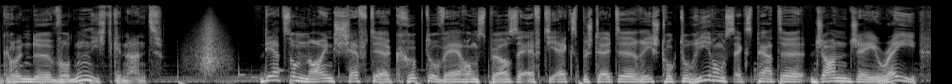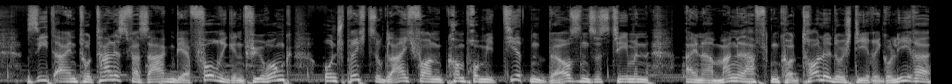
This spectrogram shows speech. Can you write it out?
Gründe wurden nicht genannt. Der zum neuen Chef der Kryptowährungsbörse FTX bestellte Restrukturierungsexperte John J. Ray sieht ein totales Versagen der vorigen Führung und spricht zugleich von kompromittierten Börsensystemen, einer mangelhaften Kontrolle durch die Regulierer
